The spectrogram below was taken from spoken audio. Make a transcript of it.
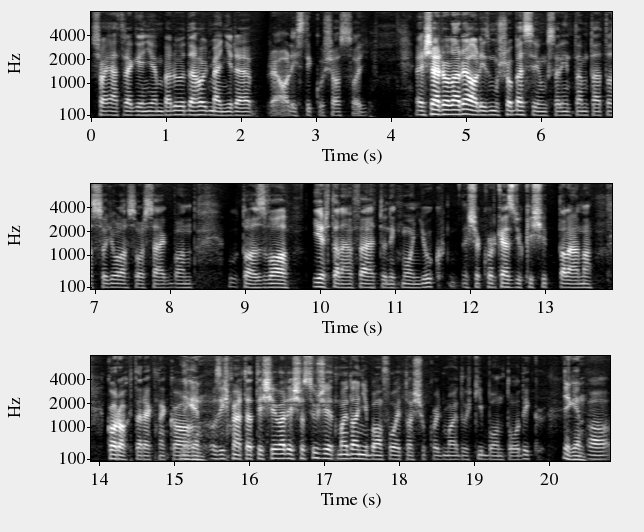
saját regényen belül, de hogy mennyire realisztikus az, hogy és erről a realizmusról beszélünk szerintem, tehát az, hogy Olaszországban utazva hirtelen feltűnik mondjuk, és akkor kezdjük is itt talán a karaktereknek a, Igen. az ismertetésével, és a szüzsét majd annyiban folytassuk, hogy majd úgy kibontódik Igen. a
